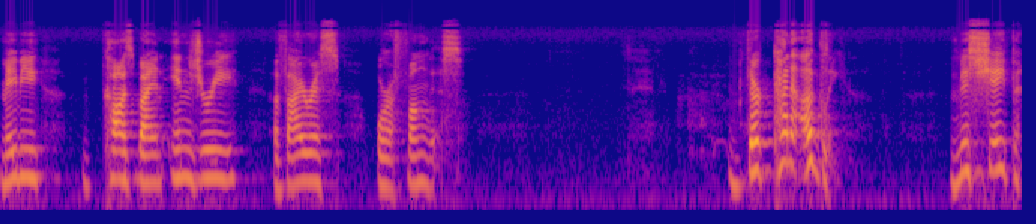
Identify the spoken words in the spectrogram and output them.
maybe caused by an injury, a virus, or a fungus. They're kind of ugly, misshapen.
